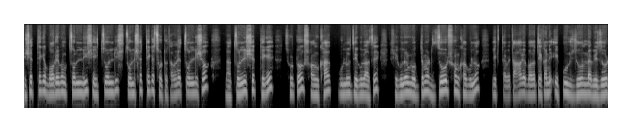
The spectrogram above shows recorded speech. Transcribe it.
বিশের থেকে বড় এবং চল্লিশ, এই চল্লিশ, চল্লিশের থেকে ছোট, তার মানে চল্লিশও না, চল্লিশের থেকে ছোট সংখ্যাগুলো যেগুলো আছে, সেগুলোর মধ্যে আমার জোড় সংখ্যাগুলো লিখতে হবে। তাহলে বলো তো এখানে একুশ জোড় না বেজোড়?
